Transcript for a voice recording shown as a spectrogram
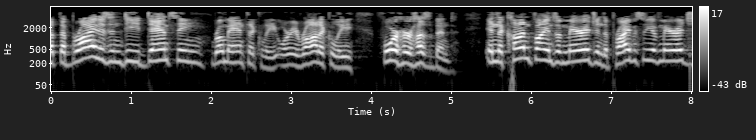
that the bride is indeed dancing romantically or erotically for her husband. In the confines of marriage, in the privacy of marriage,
